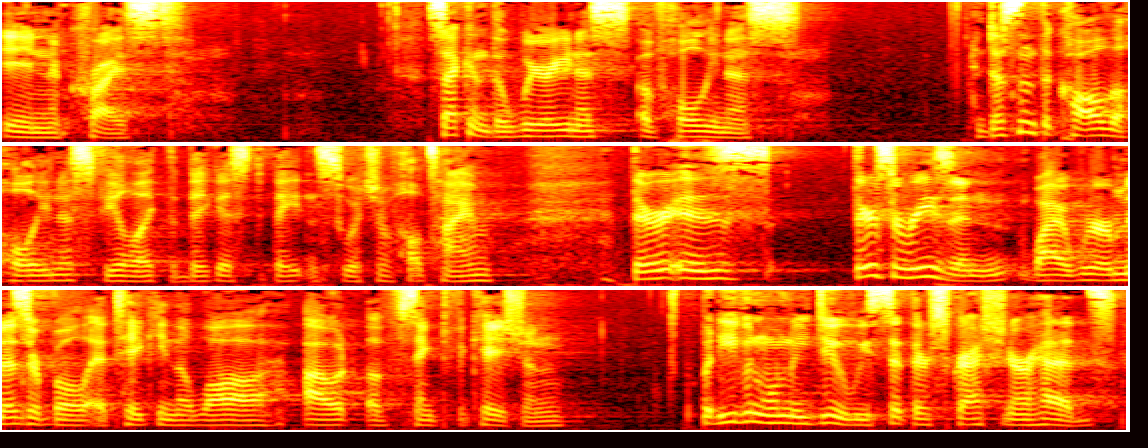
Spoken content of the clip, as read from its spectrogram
in Christ. Second, the weariness of holiness. Doesn't the call to holiness feel like the biggest bait and switch of all time? There is there's a reason why we're miserable at taking the law out of sanctification. But even when we do, we sit there scratching our heads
